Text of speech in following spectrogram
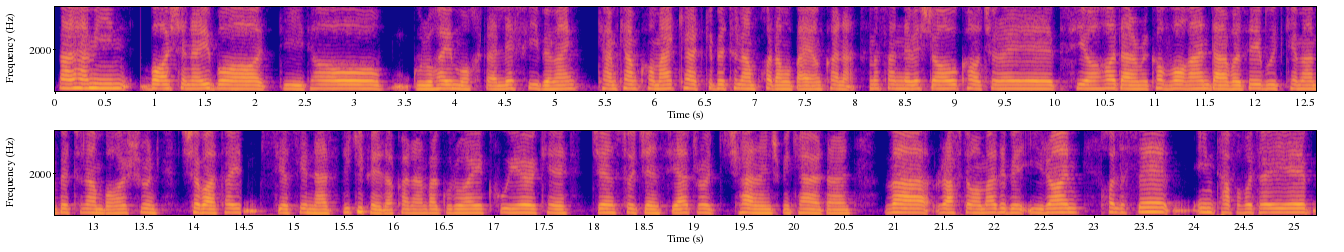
بر همین با آشنایی با دیدها و گروه های مختلفی به من کم کم کمک کرد که بتونم خودم رو بیان کنم. مثلا نوشته ها و کالچر سیاه ها در آمریکا واقعا دروازه بود که من بتونم باهاشون شباهت های سیاسی نزدیکی پیدا کنم و گروه های کویر که جنس و جنسیت رو چلنج می‌کردن و رفت آمده به ایران. خلاصه این تفاوت های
